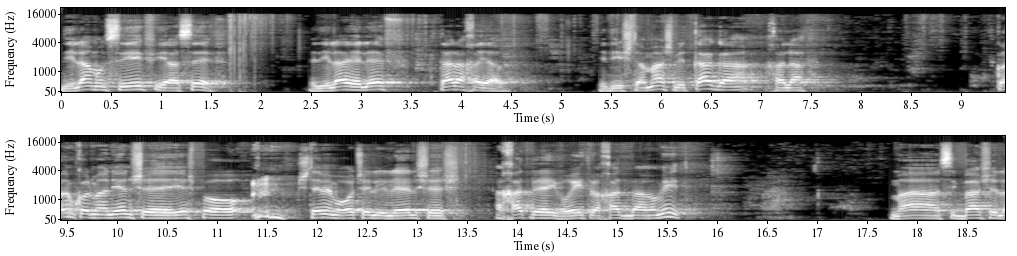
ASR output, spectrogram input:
דילה מוסיף, יאסף, ודילה ילף, קטל החייב. ודהשתמש בתגה, חלף. קודם כל מעניין שיש פה שתי ממרות של הלל, אחת בעברית ואחת בארמית. מה הסיבה של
